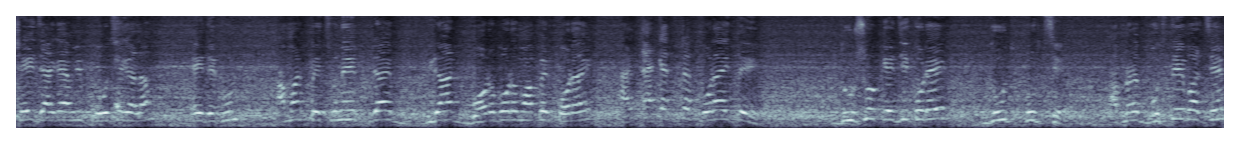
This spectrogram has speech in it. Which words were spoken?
সেই জায়গায় আমি পৌঁছে গেলাম। এই দেখুন, আমার পেছনে প্রায় বিরাট বড় বড় মাপের কড়াই আর এক একটা কড়াইতে দুশো কেজি করে দুধ ফুটছে। আপনারা বুঝতেই পারছেন,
